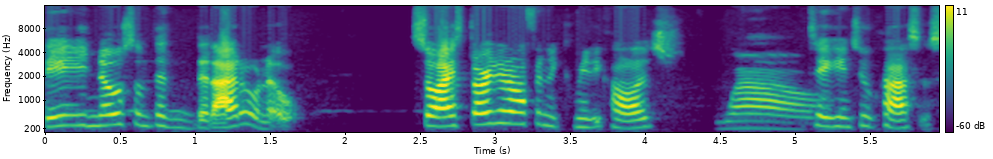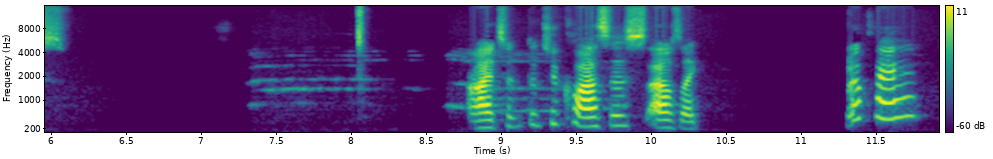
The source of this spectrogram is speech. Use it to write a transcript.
they know something that I don't know. So I started off in a community college, Wow. taking two classes. I took the two classes. I was like, okay,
